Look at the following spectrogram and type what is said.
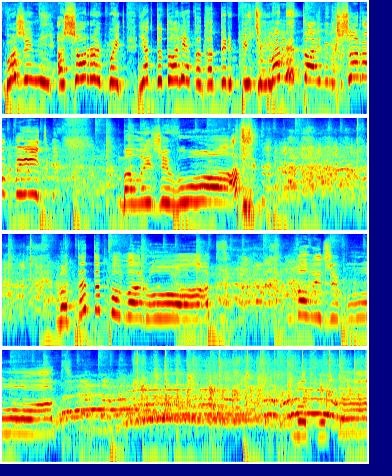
Боже мій, а що робить? Як до туалета дотерпіть? У мене таймінг, що робить? Болить живот. Вот это поворот! Болит живот! Вот это!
